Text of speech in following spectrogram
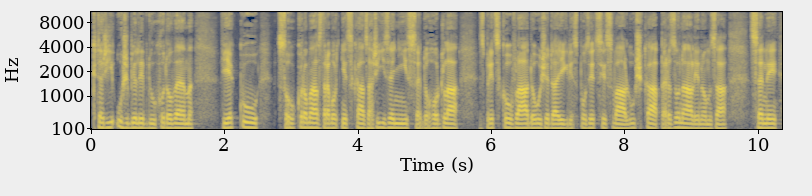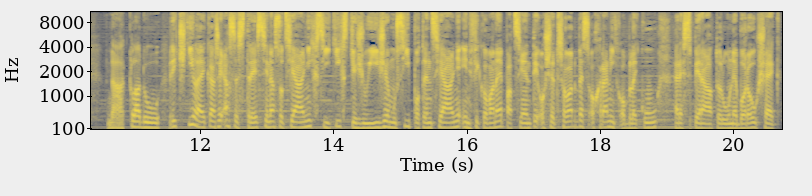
kteří už byli v důchodovém věku. Soukromá zdravotnická zařízení se dohodla s britskou vládou, že dají k dispozici svá lůžka a personál jenom za ceny nákladů. Britští lékaři a sestry si na sociálních sítích stěžují, že musí potenciálně infikované pacienty ošetřovat bez ochranných obleků, respirátorů nebo roušek.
